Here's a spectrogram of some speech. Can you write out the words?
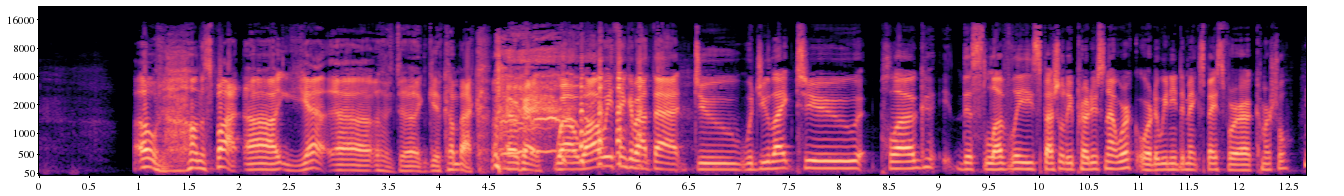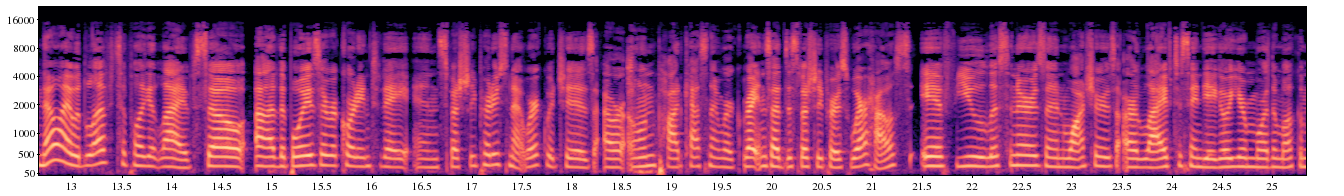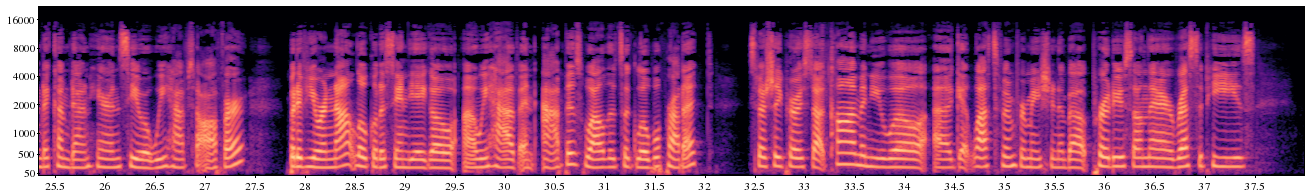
Oh, on the spot. Uh, yeah. Uh, uh, give- come back. Okay. Well, while we think about that, do would you like to plug this lovely specialty produce network, or do we need to make space for a commercial? No, I would love to plug it live. So, uh, the boys are recording today in Specialty Produce Network, which is our own podcast network right inside the Specialty Produce warehouse. If you listeners and watchers are live to San Diego, you're more than welcome to come down here and see what we have to offer. But if you are not local to San Diego, uh, we have an app as well that's a global product, specialtyproduce.com, and you will uh, get lots of information about produce on there, recipes,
